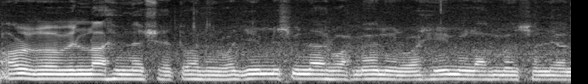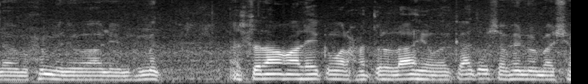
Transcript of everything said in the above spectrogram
باللہ من الشیطان الرجیم، بسم اللہ الرحمن الرحیم الحمۃ صلی اللہ محمد علیہ محمد۔ السلام علیکم ورحمۃ اللہ وبرکاتہ صفین الباشہ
